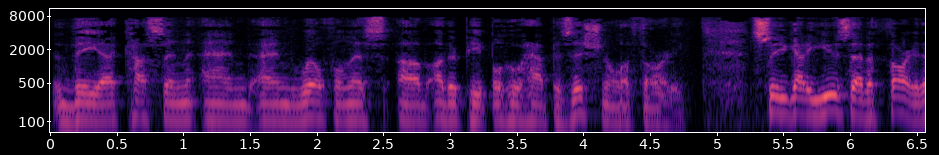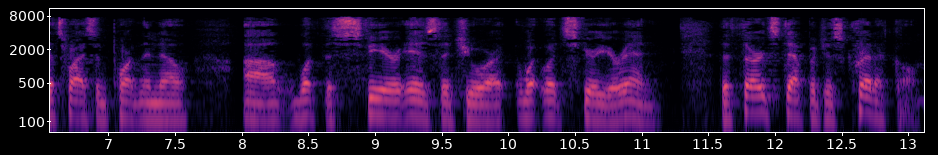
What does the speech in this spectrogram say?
the uh, cussing and, and willfulness of other people who have positional authority. So you got to use that authority. That's why it's important to know uh, what the sphere is that you are, what, what sphere you're in. The third step, which is critical,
